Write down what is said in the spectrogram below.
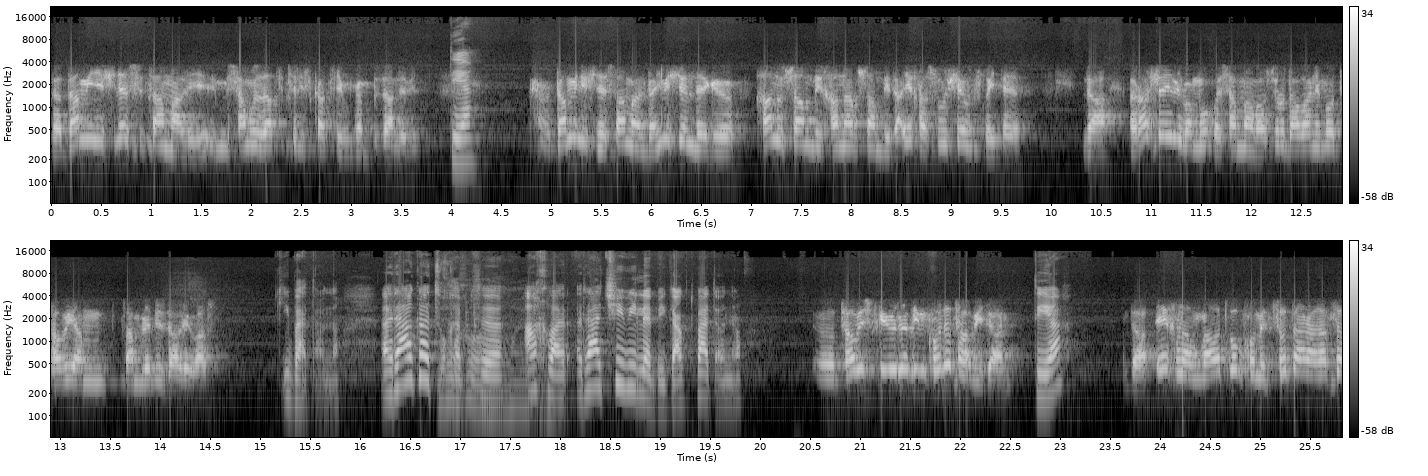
და დამინიშნეს წამალი 70 წლის კაცი ბრძანებით. დიახ. დამინიშნეს წამალი და იმის შემდეგ ხანუსამდი, ხანავსამდი და ეხლა სულ შევწყვიტე. და რა შეიძლება მოყვეს ამავას რომ დავანებო თავი ამ წამლების დალევას? კი ბატონო. რა გაწუხებთ? ახლა რა ჩივილები გაქვთ? ბატონო. თავის ჩივილები მქონდა თავიდან. დიახ და ეხლა მოვატყობ ხოლმე ცოტა რაღაცა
